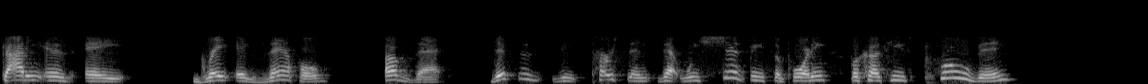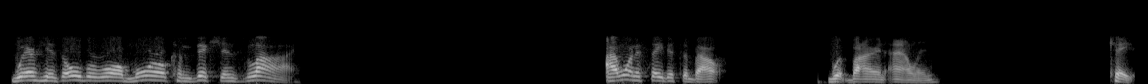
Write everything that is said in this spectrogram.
Scotty is a great example of that. This is the person that we should be supporting because he's proven where his overall moral convictions lie. I want to say this about what Byron Allen case.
